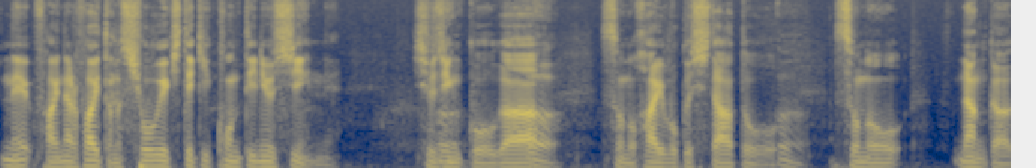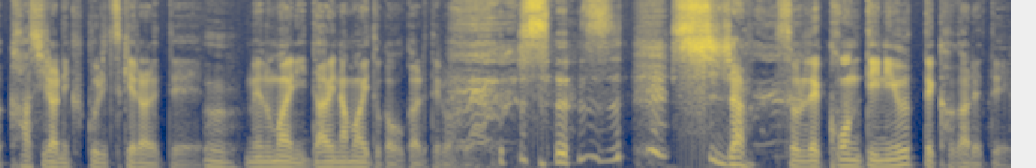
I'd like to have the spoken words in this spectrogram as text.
ねファイナルファイトの衝撃的コンティニューシーンね。主人公うん。がその敗北した後、うん。そのなんか頭にくくりつけられて、うん。目の前にダイナマイトが置かれてるわけ。死じゃん。それで「コンティニュー」って書かれて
